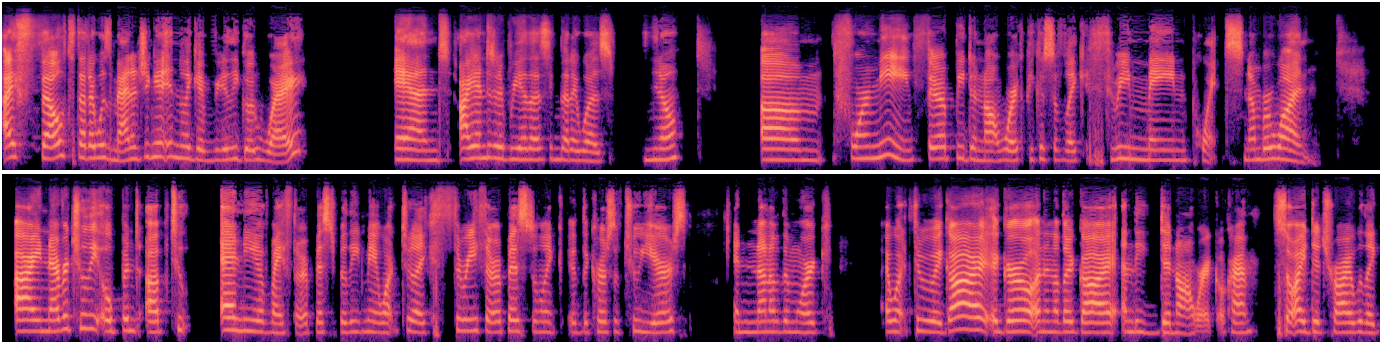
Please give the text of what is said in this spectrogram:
I felt that I was managing it in like a really good way and I ended up realizing that I was, you know. Um for me, therapy did not work because of like three main points. Number 1, I never truly opened up to any of my therapists. Believe me, I went to like three therapists in like the course of 2 years and none of them work. I went through a guy, a girl, and another guy, and they did not work. Okay. So I did try with like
